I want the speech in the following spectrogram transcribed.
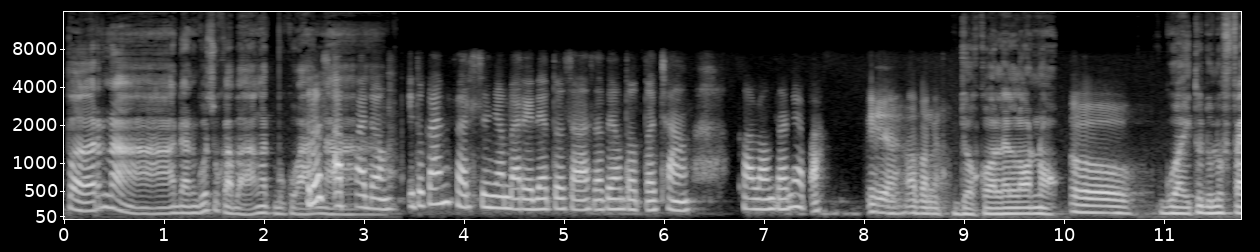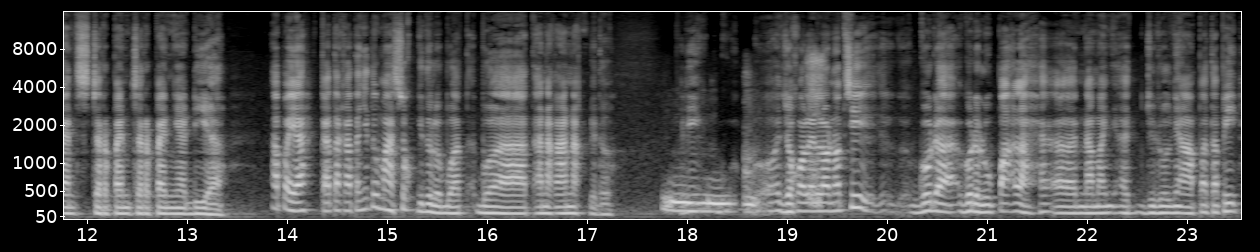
Pernah, dan gue suka banget buku Terus anak. apa dong? Itu kan versinya Mbak Reda tuh salah satu yang Toto Chang. Kalau Om Rani apa? Iya, apa nih? Joko Lelono. Oh, Gua itu dulu fans cerpen-cerpennya dia. Apa ya, kata-katanya tuh masuk gitu loh buat buat anak-anak gitu. Jadi Hmm. Joko Lelono sih gue udah gue udah lupa lah eh, namanya eh, judulnya apa tapi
